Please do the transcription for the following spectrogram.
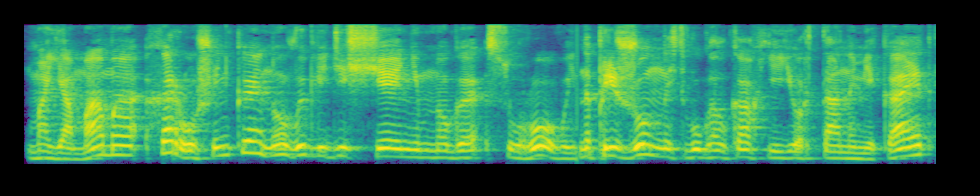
Моя мама хорошенькая, но выглядящая немного суровой. Напряженность в уголках ее рта намекает,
